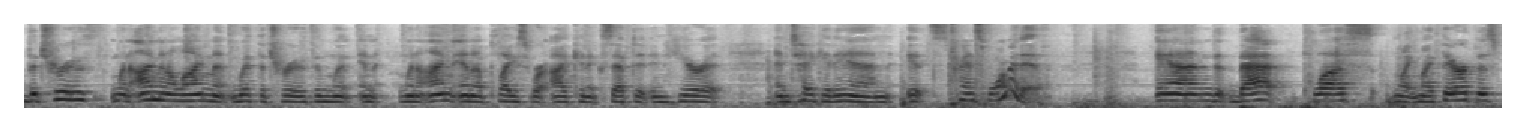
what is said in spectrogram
the truth when i'm in alignment with the truth and when and when i'm in a place where i can accept it and hear it and take it in, it's transformative. And that plus like my therapist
